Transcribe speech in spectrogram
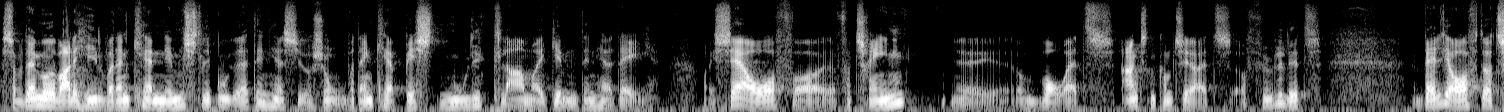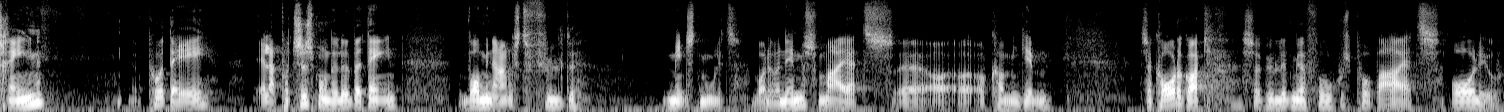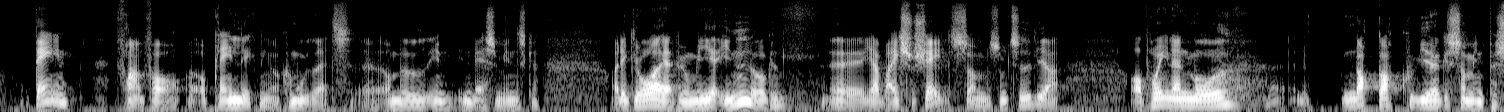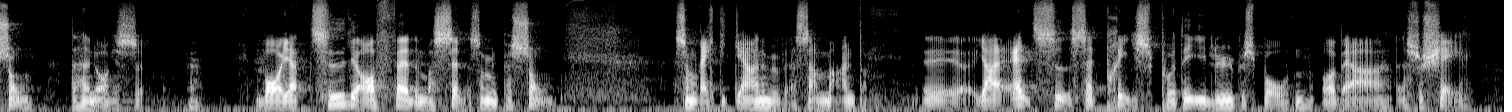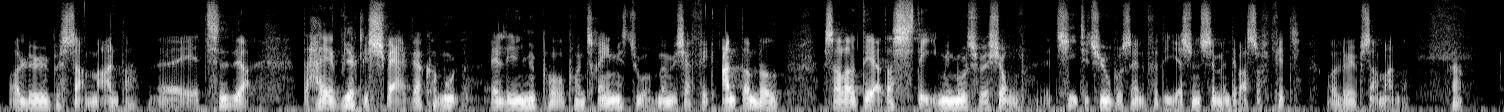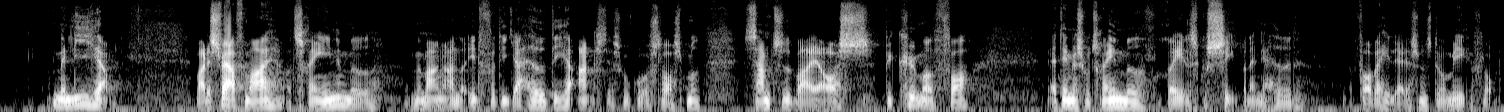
Så på den måde var det hele, hvordan kan jeg nemt slippe ud af den her situation? Hvordan kan jeg bedst muligt klare mig igennem den her dag? Og især over for, for træning, øh, hvor at angsten kom til at, at fylde lidt, valgte jeg ofte at træne på dage, eller på tidspunkter i løbet af dagen, hvor min angst fyldte mindst muligt, hvor det var nemmest for mig at, øh, at, at komme igennem. Så kort og godt, så blev lidt mere fokus på bare at overleve dagen, frem for at planlægning og komme ud at, øh, at møde en, en masse mennesker. Og det gjorde, at jeg blev mere indelukket. Øh, jeg var ikke social som, som tidligere, og på en eller anden måde nok godt kunne virke som en person, der havde nok i sig selv. Ja. Hvor jeg tidligere opfattede mig selv som en person, som rigtig gerne vil være sammen med andre. Øh, jeg har altid sat pris på det i løbesporten, at være social og løbe sammen med andre. Øh, tidligere, der havde jeg virkelig svært ved at komme ud alene på, på en træningstur, men hvis jeg fik andre med, så allerede der, der steg min motivation 10-20%, fordi jeg synes simpelthen, det var så fedt at løbe sammen med andre. Ja. Men lige her var det svært for mig at træne med, med mange andre. Et, fordi jeg havde det her angst, jeg skulle gå og slås med. Samtidig var jeg også bekymret for, at dem, jeg skulle træne med, reelt skulle se, hvordan jeg havde det. For at være helt ærlig, jeg synes, det var mega flot.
